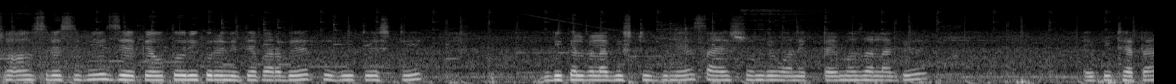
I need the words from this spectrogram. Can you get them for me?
সহজ রেসিপি যে কেউ তৈরি করে নিতে পারবে, খুবই টেস্টি বিকেলবেলা বৃষ্টির দিনে চায়ের সঙ্গে অনেকটাই মজা লাগে। এই পিঠাটা।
